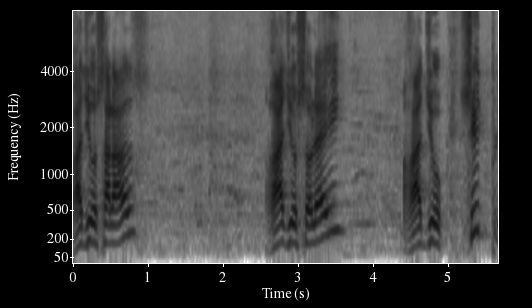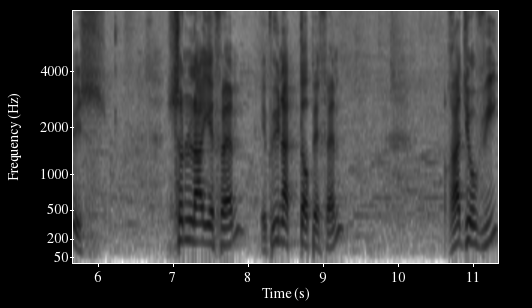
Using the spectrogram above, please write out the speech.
Radio Salaz, Radio Soleil, Radio Sud Plus, Sunlight FM, et puis une Top FM, Radio Vie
